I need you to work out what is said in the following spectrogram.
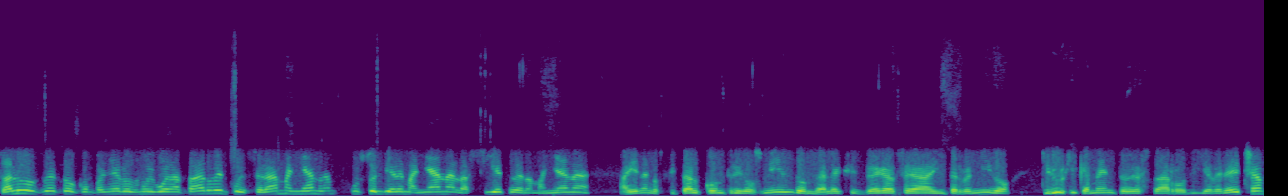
Saludos, Beto, compañeros, muy buena tarde. Pues será mañana, justo el día de mañana, a las 7 de la mañana, ahí en el Hospital Country 2000, donde Alexis Vega se ha intervenido quirúrgicamente de esta rodilla derecha,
